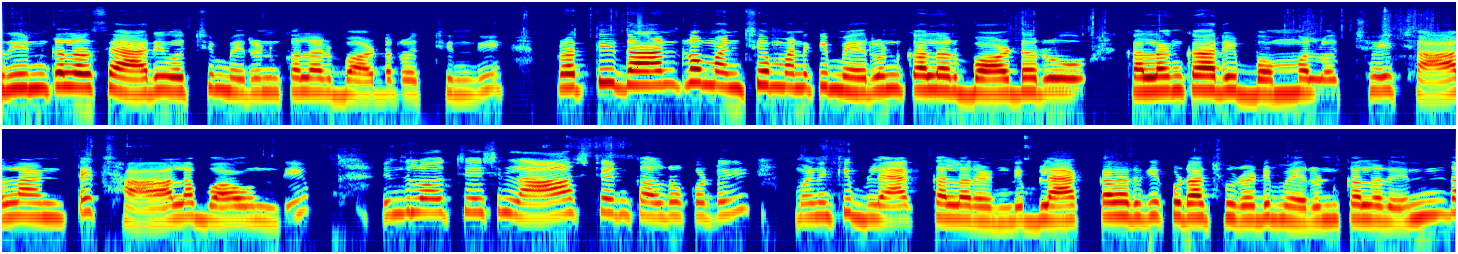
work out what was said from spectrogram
గ్రీన్ కలర్ శారీ వచ్చి మెరూన్ కలర్ బార్డర్ వచ్చింది. ప్రతి దాంట్లో మంచిగా మనకి మెరూన్ కలర్ బార్డరు కలంకారీ బొమ్మలు వచ్చాయి. చాలా అంటే చాలా బాగుంది. ఇందులో వచ్చేసి లాస్ట్ అండ్ కలర్ ఒకటి మనకి బ్లాక్ కలర్ అండి. బ్లాక్ కలర్కి కూడా చూడండి మెరూన్ కలర్ ఎంత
